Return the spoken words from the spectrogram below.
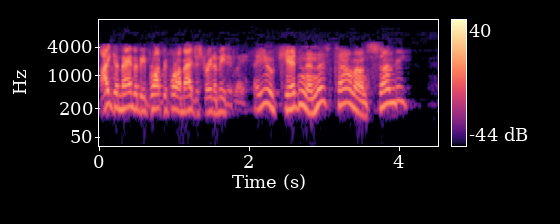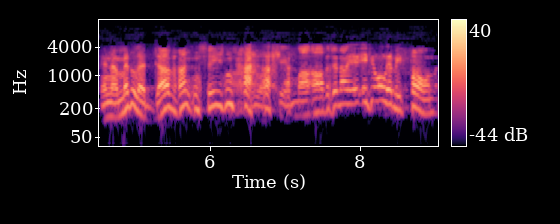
I demand to be brought before a magistrate immediately. Are you kidding? In this town on Sunday? In the middle of dove hunting season? Oh, look here, Ma- officer. Now, if you'll let me phone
